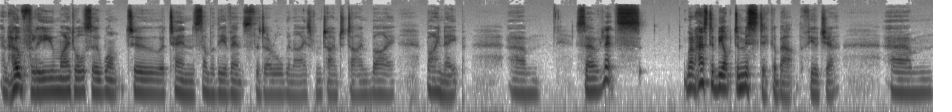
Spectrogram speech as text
and hopefully, you might also want to attend some of the events that are organised from time to time by by NAPE. Um, so let's one has to be optimistic about the future. Um,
